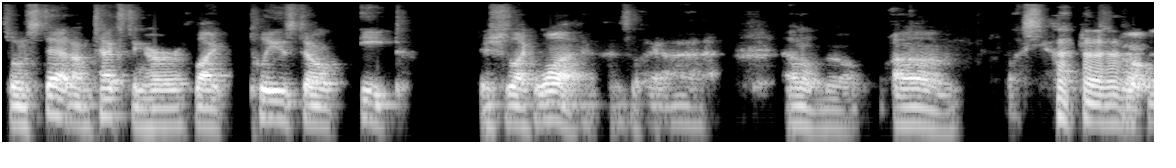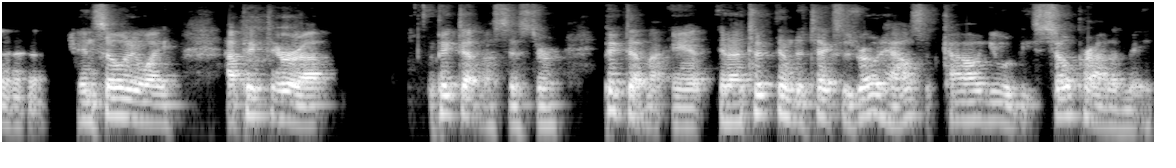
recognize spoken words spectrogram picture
So instead, I'm texting her, like, please don't eat. And she's like, why? I was like, ah, I don't know. Um, and so anyway, I picked her up, picked up my sister, picked up my aunt, and I took them to Texas Roadhouse. Kyle, you would be so proud of me.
